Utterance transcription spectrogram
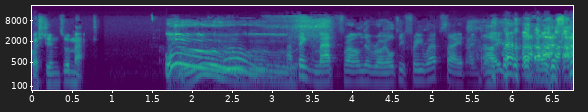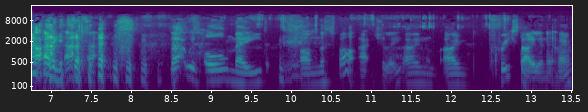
Questions with Matt. Ooh. I think Matt found a royalty-free website. that was all made on the spot. Actually, I'm I'm freestyling it now.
